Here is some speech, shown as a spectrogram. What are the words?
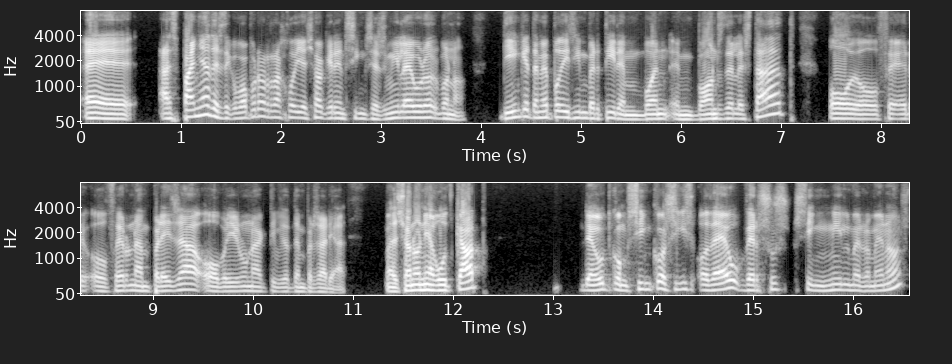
Eh, a Espanya, des de que va posar Rajoy això, que eren 500.000 euros, bueno, diuen que també podéis invertir en, bon, en bons de l'Estat o, o, fer, o fer una empresa o obrir una activitat empresarial. Això no n'hi ha hagut cap. N'hi ha hagut com 5 o 6 o 10 versus 5.000 més o menys.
